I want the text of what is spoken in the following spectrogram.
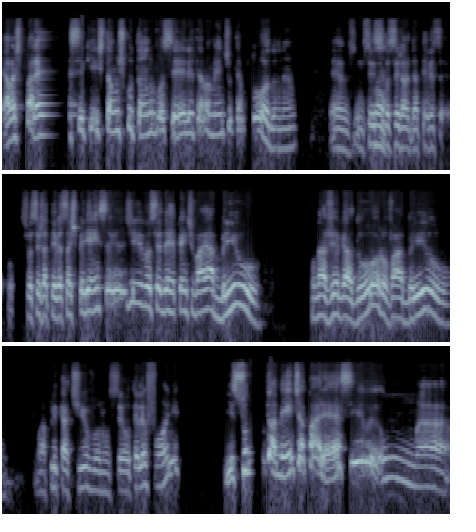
elas parecem que estão escutando você literalmente o tempo todo, né? É, não sei se você já, já teve essa, se você já teve essa experiência de você de repente vai abrir o, o navegador ou vai abrir o, um aplicativo no seu telefone e subitamente aparece uma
